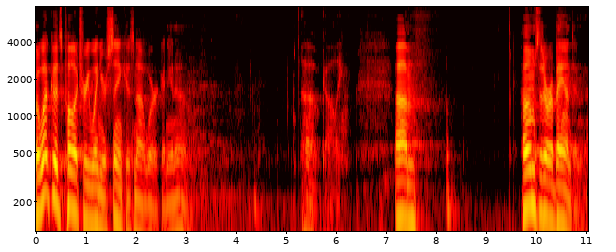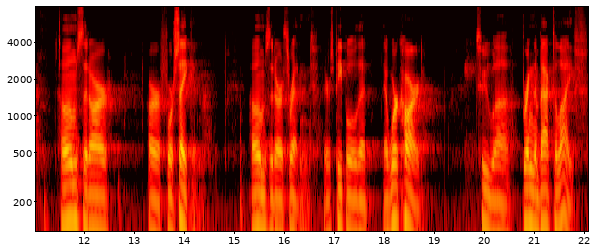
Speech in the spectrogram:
But what good's poetry when your sink is not working, you know? Oh, golly. Um, homes that are abandoned, homes that are, are forsaken, homes that are threatened. There's people that, that work hard to uh, bring them back to life.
